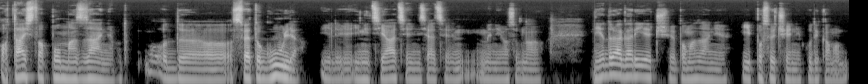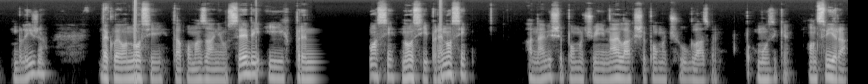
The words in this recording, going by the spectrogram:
otajstva pomazanja, od, od e, svetog ulja ili inicijacije. Inicijacije meni osobno nije draga riječ, pomazanje i posvećenje kudikamo bliža. Dakle, on nosi ta pomazanja u sebi i ih prenosi, nosi i prenosi, a najviše pomoću i najlakše pomoću glazbe, muzike. On svira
